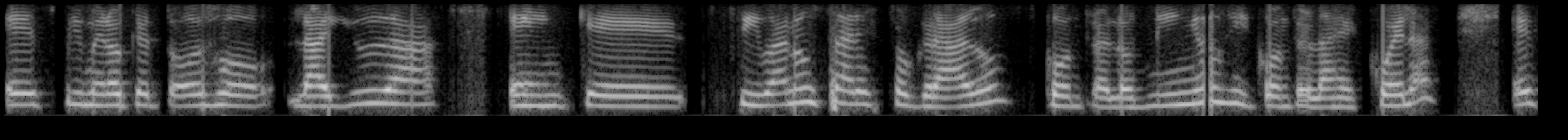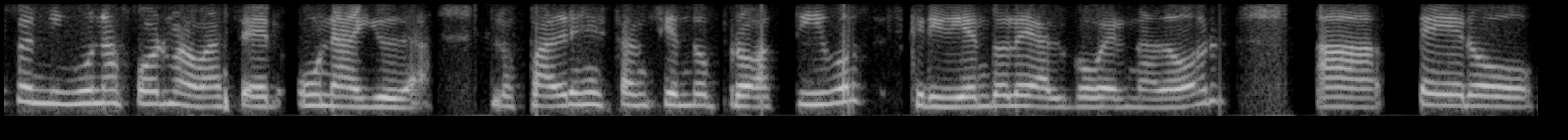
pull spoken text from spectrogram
es primero que todo la ayuda en que si van a usar estos grados contra los niños y contra las escuelas, eso en ninguna forma va a ser una ayuda. Los padres están siendo proactivos, escribiéndole al gobernador, uh, pero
